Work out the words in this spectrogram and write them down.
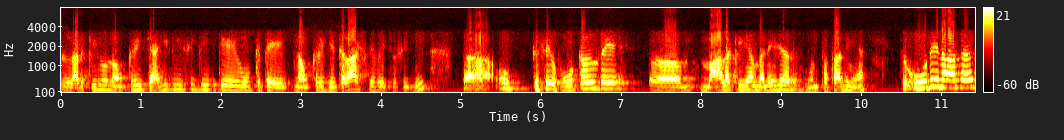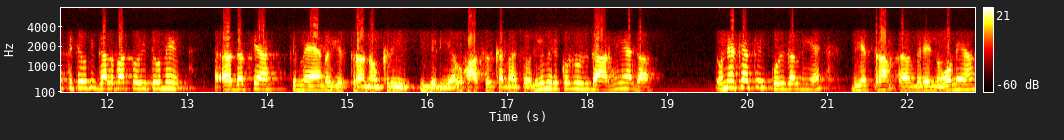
ਲੜਕੀ ਨੂੰ ਨੌਕਰੀ ਚਾਹੀਦੀ ਸੀਗੀ ਤੇ ਉਹ ਕਿਤੇ ਨੌਕਰੀ ਦੀ ਤਲਾਸ਼ ਦੇ ਵਿੱਚ ਸੀਗੀ। ਤਾਂ ਉਹ ਕਿਸੇ ਹੋਟਲ ਦੇ ਮਾਲਕ ਜਾਂ ਮੈਨੇਜਰ ਹੁਣ ਪਤਾ ਨਹੀਂ ਹੈ ਤੇ ਉਹਦੇ ਨਾਲ ਕਿਤੇ ਉਹਦੀ ਗੱਲਬਾਤ ਹੋਈ ਤੇ ਉਹਨੇ ਦੱਸਿਆ ਕਿ ਮੈਂ ਬਈ ਇਸ ਤਰ੍ਹਾਂ ਨੌਕਰੀ ਜਿਹੜੀ ਆ ਉਹ ਹਾਸਲ ਕਰਨਾ ਚਾਹੁੰਦੀ ਹਾਂ ਮੇਰੇ ਕੋਲ ਰੋਜ਼ਗਾਰ ਨਹੀਂ ਹੈਗਾ। ਉਹਨੇ ਆਖਿਆ ਕਿ ਕੋਈ ਗੱਲ ਨਹੀਂ ਹੈ ਵੀ ਇਸ ਤਰ੍ਹਾਂ ਅਹ, ਮੇਰੇ ਨੋਨ ਆ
